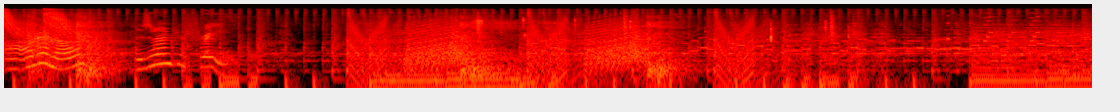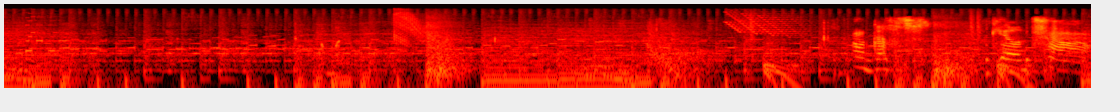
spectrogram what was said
Uh, I don't know. This one for free. Oh, that's killed Tom.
